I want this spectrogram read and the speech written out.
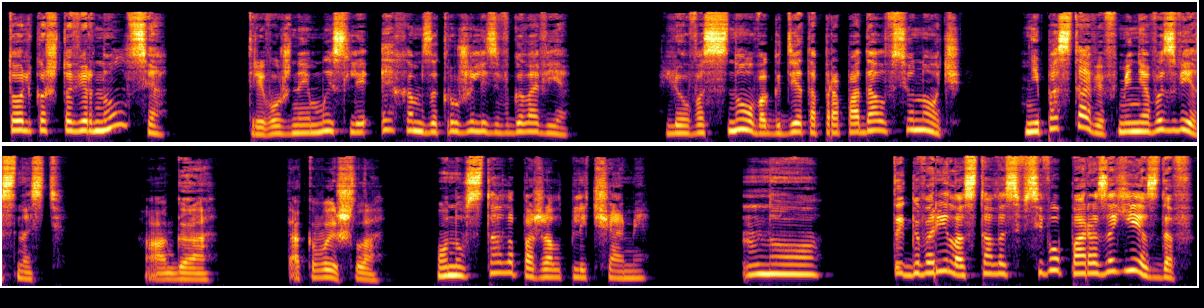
только что вернулся?» Тревожные мысли эхом закружились в голове. Лёва снова где-то пропадал всю ночь, не поставив меня в известность. «Ага, так вышло». Он устало пожал плечами. «Но ты говорил, осталось всего пара заездов».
